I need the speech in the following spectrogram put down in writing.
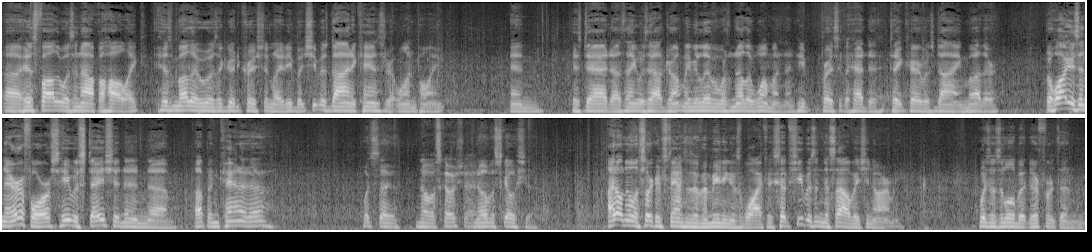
Uh, his father was an alcoholic. His mother was a good Christian lady, but she was dying of cancer at one point, and his dad, I think, was out drunk, maybe living with another woman, and he basically had to take care of his dying mother. But while he was in the Air Force, he was stationed in um, up in Canada. What's the Nova Scotia. Nova Scotia? I don't know the circumstances of him meeting his wife, except she was in the Salvation Army, which is a little bit different than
